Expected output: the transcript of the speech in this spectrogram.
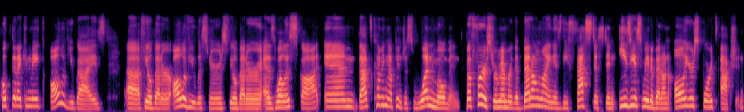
hope that I can make all of you guys uh, feel better. All of you listeners feel better, as well as Scott. And that's coming up in just one moment. But first, remember that Bet Online is the fastest and easiest way to bet on all your sports action.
